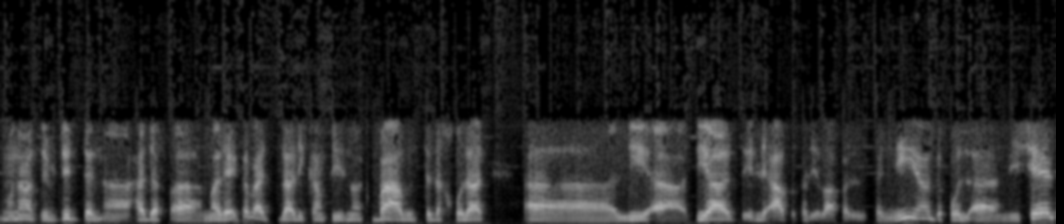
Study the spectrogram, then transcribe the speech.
مناسب جدا آه هدف آه ماريكا. بعد ذلك كان في هناك بعض التدخلات آه لدياز اللي أعطت الإضافة الفنية دخول آه ميشيل.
